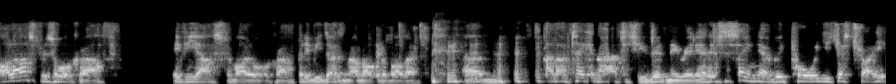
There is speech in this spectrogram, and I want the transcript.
I'll ask for his autograph if he asks for my autograph, but if he doesn't, I'm not going to bother. Um, and I've taken that attitude with me, really. And it's the same, you know, with Paul, you just try,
